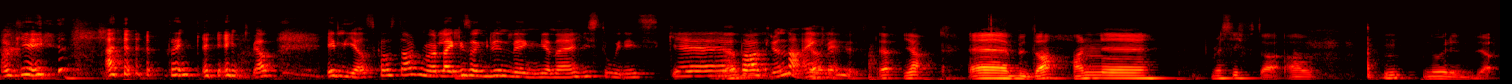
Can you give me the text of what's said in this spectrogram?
OK. Jeg tenker egentlig at Elias kan starte med å legge litt sånn grunnleggende historisk eh, Ja, det- bakgrunn, da, Ja, det er egentlig. Ja. Ja. Eh, Buddha, han eh, ble stifta av Mm. Nord-India.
